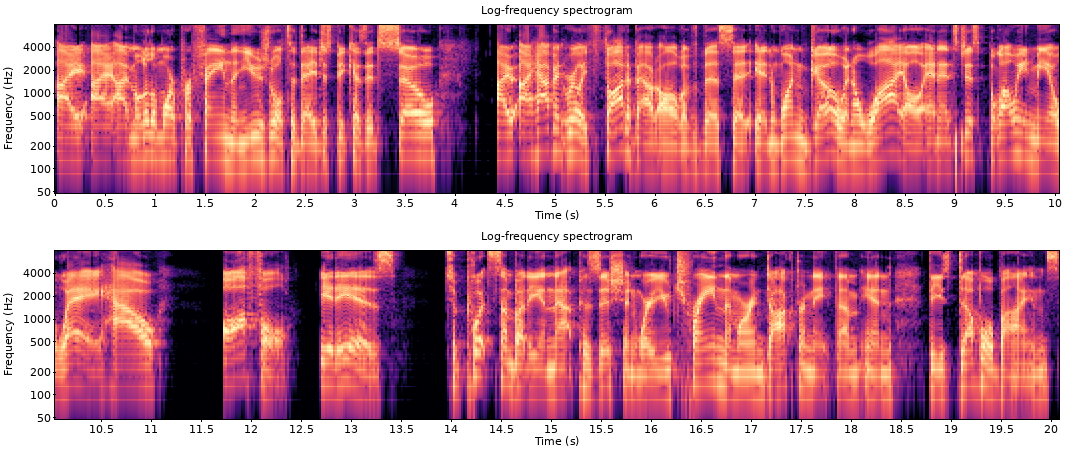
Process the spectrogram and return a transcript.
I, I am a little more profane than usual today, just because it's so. I, I haven't really thought about all of this in one go in a while, and it's just blowing me away how awful it is to put somebody in that position where you train them or indoctrinate them in these double binds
